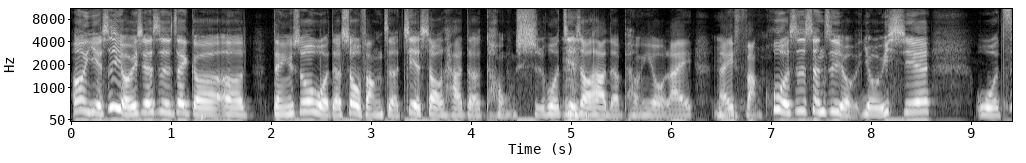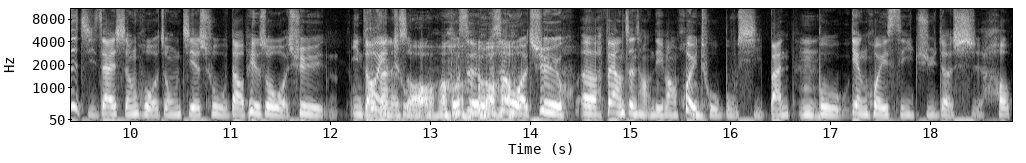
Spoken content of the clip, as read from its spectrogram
呃，也是有一些是这个，呃，等于说我的受访者介绍他的同事或介绍他的朋友来来访，或者是甚至有有一些。我自己在生活中接触到，譬如说我去印造站的时候，不是不是我去呃非常正常的地方绘图补习班 嗯。补电绘 CG 的时候，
